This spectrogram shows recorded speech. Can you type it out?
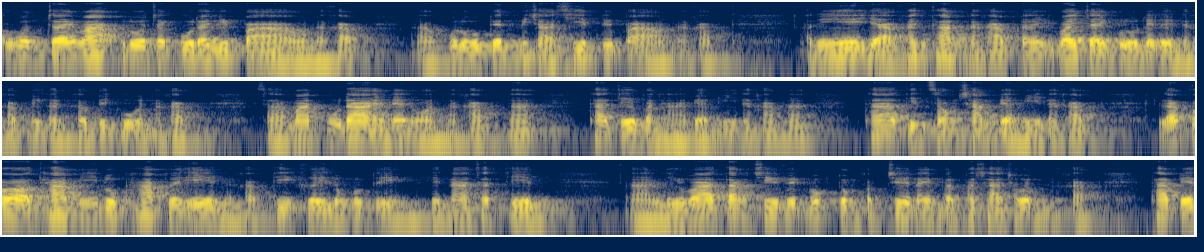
กังวลใจว่าครูโลจะกู้ได้หรือเปล่านะครับครูโลเป็นมิจฉาชีพหรือเปล่านะครับ อันนี้อยากให้ทุกท่านนะครับได้ไว้ใจครูได้เลยนะครับ ในการเข้าไปกู้นะครับ สามารถกู้ได้แน่นอนนะครับนะถ้าเจอปัญหาแบบนี้นะครับนะถ้าติดสองชั้นแบบนี้นะครับ แล้วก็ถ้ามีรูปภาพตัวเองนะครับที่เคยลงรูปตัวเองเห็นหน้าชัดเจนอ่าหรือว่าตั้งชื่อ Facebook ตรงกับชื่อในบัตรประชาชนนะครับถ้าเป็น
